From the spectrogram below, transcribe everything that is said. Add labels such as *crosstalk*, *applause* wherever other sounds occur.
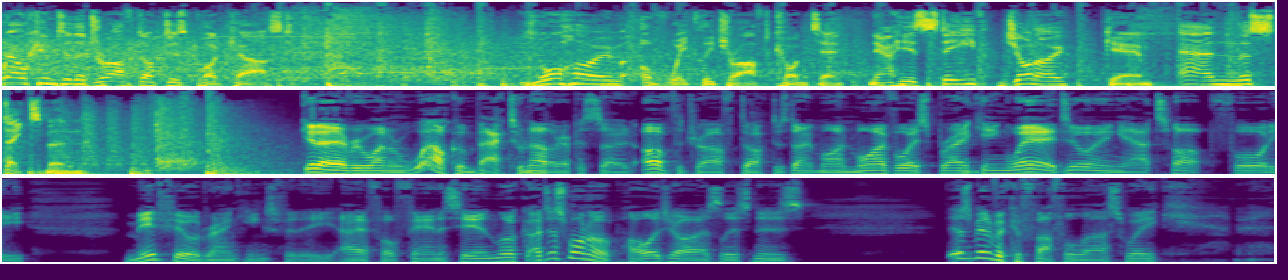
Welcome to the Draft Doctors Podcast, your home of weekly draft content. Now here's Steve, Jono, Cam, and the Statesman. G'day everyone and welcome back to another episode of the Draft Doctors. Don't mind my voice breaking. We're doing our top 40 midfield rankings for the AFL Fantasy. And look, I just want to apologise, listeners. There was a bit of a kerfuffle last week.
